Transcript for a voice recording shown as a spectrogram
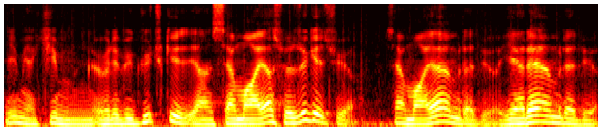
değil mi ya kim öyle bir güç ki yani semaya sözü geçiyor. Semaya emrediyor, yere emrediyor.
